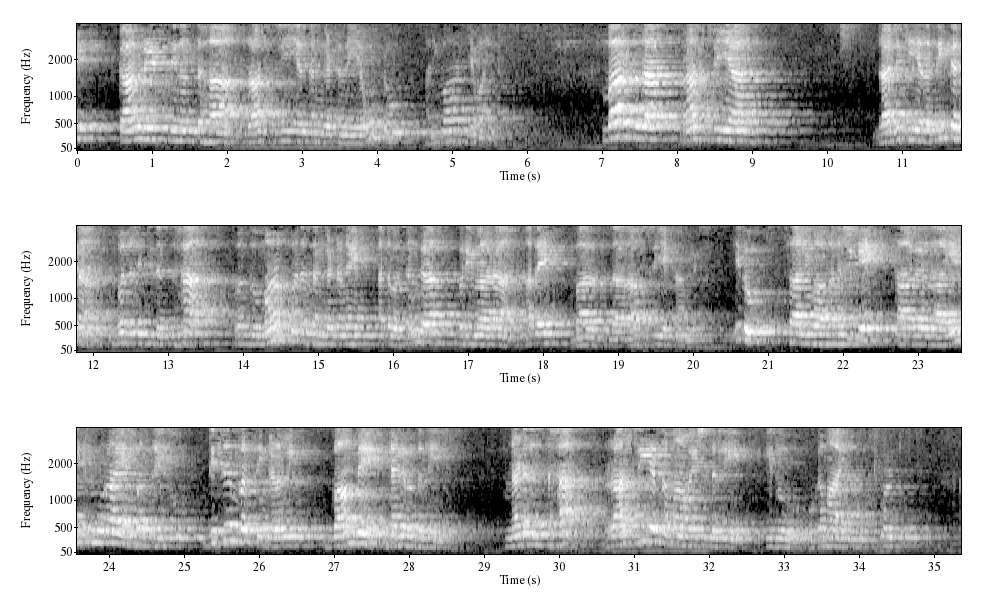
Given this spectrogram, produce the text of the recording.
ಕಾಂಗ್ರೆಸ್ಸಿನಂತಹ ರಾಷ್ಟ್ರೀಯ ಸಂಘಟನೆಯ ಉಂಟು ಅನಿವಾರ್ಯವಾಯಿತು. ಭಾರತದ ರಾಷ್ಟ್ರೀಯ ರಾಜಕೀಯದ ದಿಕ್ಕನ್ನ ಬದಲಿಸಿದಂತಹ ಒಂದು ಮಹತ್ವದ ಸಂಘಟನೆ ಅಥವಾ ಸಂಘ ಪರಿವಾರ, ಅದೇ ಭಾರತದ ರಾಷ್ಟ್ರೀಯ ಕಾಂಗ್ರೆಸ್. ಇದು ಸಾಲಿವಾಹನ ಶಿಕೆ ಸಾವಿರದ ಎಂಟುನೂರ ಎಂಬತ್ತೈದು ಡಿಸೆಂಬರ್ ತಿಂಗಳಲ್ಲಿ ಬಾಂಬೆ ನಗರದಲ್ಲಿ ನಡೆದಂತಹ ರಾಷ್ಟ್ರೀಯ ಸಮಾವೇಶದಲ್ಲಿ ಇದು ಉಗಮಾಯಿತು ಹುಟ್ಟಿಕೊಳ್ತು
